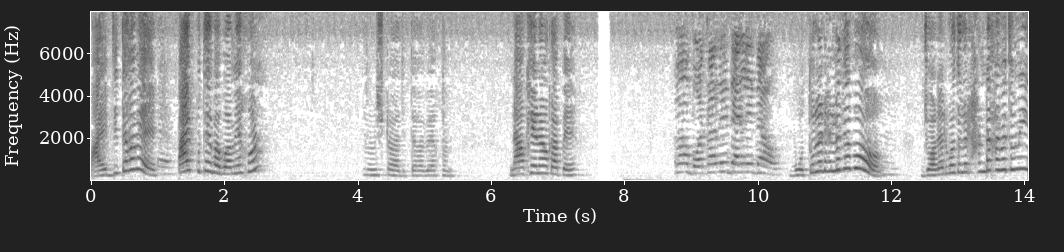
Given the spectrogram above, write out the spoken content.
পাইপ দিতে হবে? পাইপ কোথায় পাবো আমি এখন? স্ট্র দিতে হবে এখন। নাও খেয়ে নাও কাপে। বোতলে ঢেলে দাও। বোতলে ঢেলে দেবো? জলের বোতলে ঠান্ডা খাবে তুমি?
